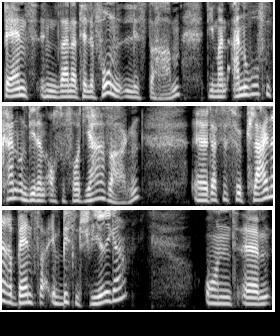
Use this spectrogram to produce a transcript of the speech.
Bands in seiner Telefonliste haben, die man anrufen kann und die dann auch sofort Ja sagen. Äh, das ist für kleinere Bands ein bisschen schwieriger. Und ähm,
